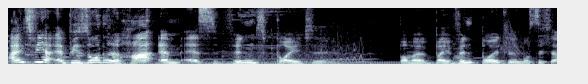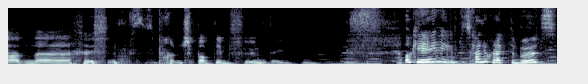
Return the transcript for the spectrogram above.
1.4 Episode HMS Windbeutel. Boah, bei, bei Windbeutel muss ich an äh, Spongebob, dem Film, denken. Okay, hier gibt es keine Collectibles.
